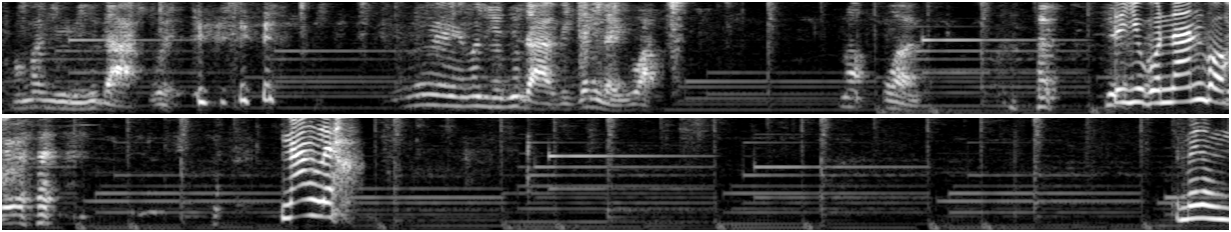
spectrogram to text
เขามายืนอยู่ดากเว้ย เฮ้ยมายืนอยู่ดากดิจังไดวะเนาะอ้วนจะอยู่บนนั้นบอกนั่งเลยจะไม่ลงจ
